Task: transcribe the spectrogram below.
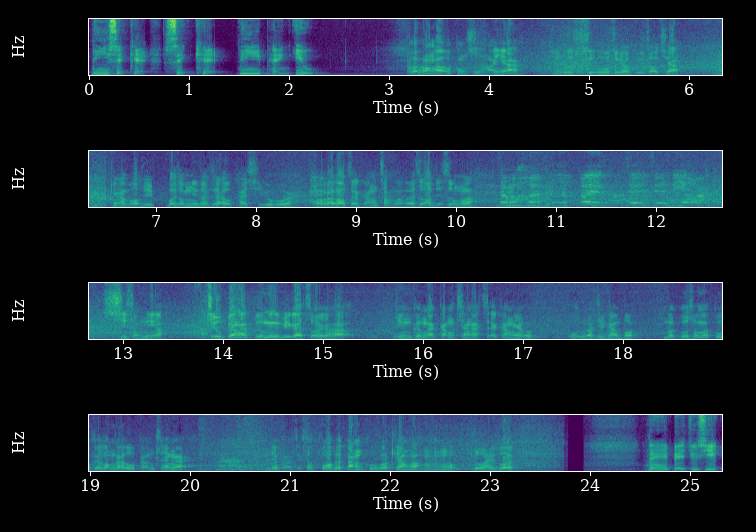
变食客，食客变朋友。开放后公司行业，就收这个肥皂厂。嗯，今无是八十年代才有开始有个，我甲老细讲十八岁做这种啦。十八岁，哎，这这年啊？四十年啊，周边啊居民比较多，遐零工啊、工厂啊，这工又有偌几间买，无顾什么顾客拢较有感情啊。嗯。你甲直接搬去东区，搁强化远来买。特别就是几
